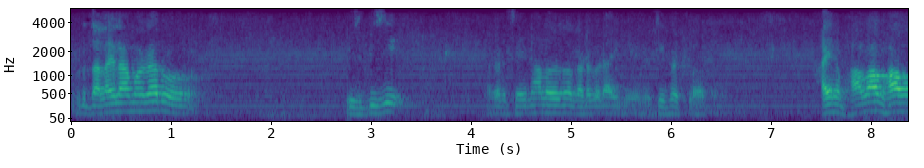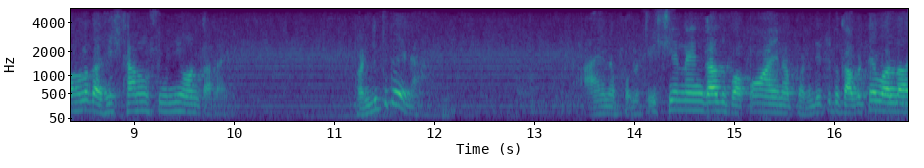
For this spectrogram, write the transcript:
ఇప్పుడు దళైలామా గారు ఈజ్ బిజీ అక్కడ చైనాలో ఏదో గడబడ టిబెట్లో ఆయన భావాభావములకు అధిష్టానం శూన్యం అంటారు ఆయన. పండితుడైనా. ఆయన పొలిటీషియన్ ఏం కాదు పాపం ఆయన పండితుడు కాబట్టే వాళ్ళు ఆ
